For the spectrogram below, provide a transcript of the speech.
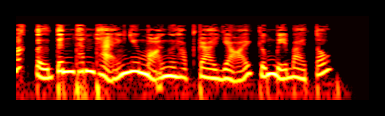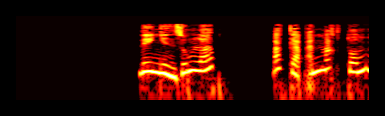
mắt tự tin thanh thản như mọi người học trò giỏi chuẩn bị bài tốt. Liên nhìn xuống lớp, bắt gặp ánh mắt Tuấn.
